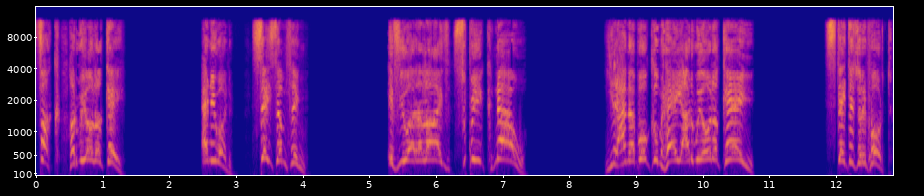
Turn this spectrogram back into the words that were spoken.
Fuck! Are we all okay? Anyone, say something! If you are alive, speak now! يلعن أبوكم hey, are we all okay? Status report!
